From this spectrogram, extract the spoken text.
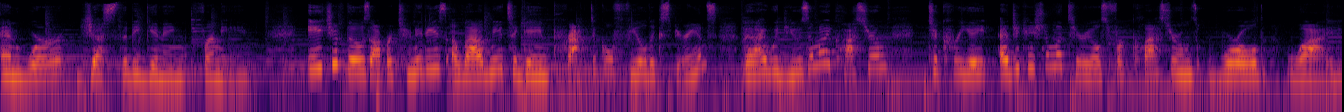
and were just the beginning for me. Each of those opportunities allowed me to gain practical field experience that I would use in my classroom to create educational materials for classrooms worldwide.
